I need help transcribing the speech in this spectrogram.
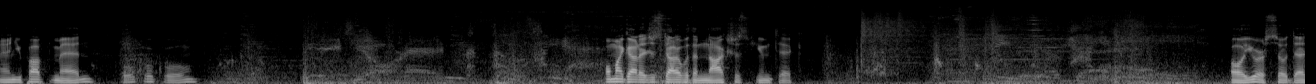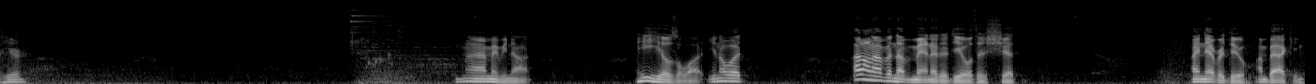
And you popped the med. Cool, cool, cool. Oh my god, I just got it with a noxious fume tick. Oh, you are so dead here. Nah, maybe not. He heals a lot. You know what? I don't have enough mana to deal with this shit. I never do. I'm backing.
